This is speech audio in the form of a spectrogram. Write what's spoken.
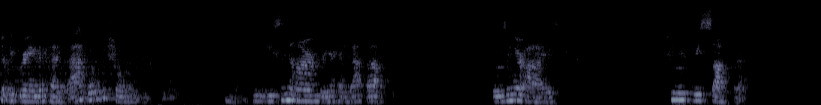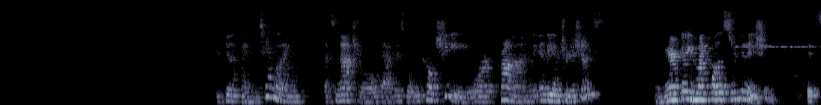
Gently bring the head back over the shoulder. Releasing the arm, bring your head back up. Closing your eyes. Two or three soft breaths. You're feeling tingling that's natural. That is what we call chi or prana in the Indian traditions. In America, you might call it circulation. It's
